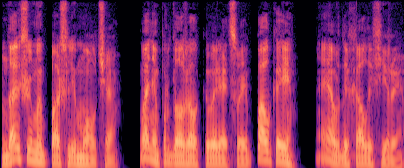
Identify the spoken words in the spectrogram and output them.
Дальше мы пошли молча. Ваня продолжал ковырять своей палкой, а я вдыхал эфиры.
